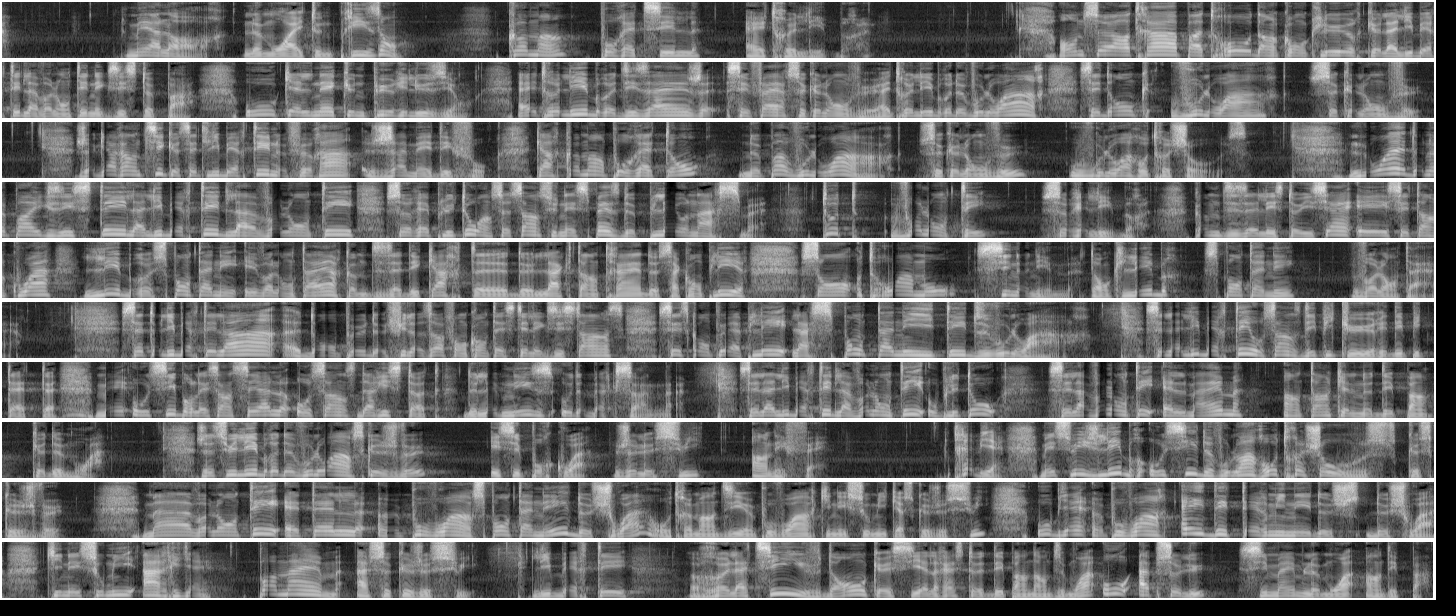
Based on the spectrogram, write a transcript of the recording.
Mais alors, le moi est une prison. Comment pourrait-il être libre? On ne se hâtera pas trop d'en conclure que la liberté de la volonté n'existe pas, ou qu'elle n'est qu'une pure illusion. Être libre, disais-je, c'est faire ce que l'on veut. Être libre de vouloir, c'est donc vouloir ce que l'on veut. Je garantis que cette liberté ne fera jamais défaut, car comment pourrait-on ne pas vouloir ce que l'on veut ou vouloir autre chose? Loin de ne pas exister, la liberté de la volonté serait plutôt en ce sens une espèce de pléonasme. Toute volonté serait libre, comme disaient les stoïciens, et c'est en quoi libre, spontané et volontaire, comme disait Descartes euh, de l'acte en train de s'accomplir, sont trois mots synonymes. Donc libre, spontané, volontaire. Cette liberté-là, euh, dont peu de philosophes ont contesté l'existence, c'est ce qu'on peut appeler la spontanéité du vouloir. C'est la liberté au sens d'Épicure et d'Épictète, mais aussi pour l'essentiel au sens d'Aristote, de Leibniz ou de Bergson. C'est la liberté de la volonté, ou plutôt, c'est la volonté elle-même en tant qu'elle ne dépend que de moi. Je suis libre de vouloir ce que je veux, et c'est pourquoi je le suis en effet. Très bien, mais suis-je libre aussi de vouloir autre chose que ce que je veux? Ma volonté est-elle un pouvoir spontané de choix, autrement dit un pouvoir qui n'est soumis qu'à ce que je suis, ou bien un pouvoir indéterminé de, ch- de choix, qui n'est soumis à rien, pas même à ce que je suis? Liberté relative, donc, si elle reste dépendante du moi, ou absolue, si même le moi en dépend.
